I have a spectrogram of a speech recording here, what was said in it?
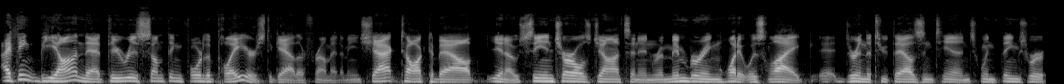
I think beyond that, there is something for the players to gather from it. I mean, Shaq talked about you know seeing Charles Johnson and remembering what it was like eh, during the 2010s when things were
